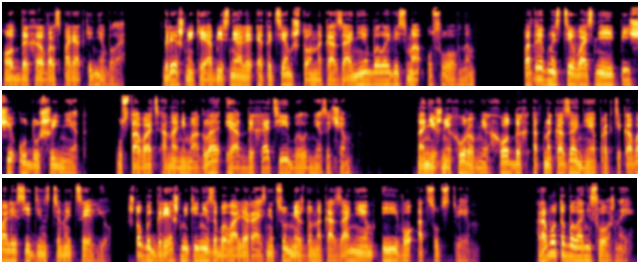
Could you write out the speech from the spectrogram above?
Отдыха в распорядке не было. Грешники объясняли это тем, что наказание было весьма условным. Потребности во сне и пище у души нет. Уставать она не могла, и отдыхать ей было незачем. На нижних уровнях отдых от наказания практиковали с единственной целью, чтобы грешники не забывали разницу между наказанием и его отсутствием. Работа была несложной.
